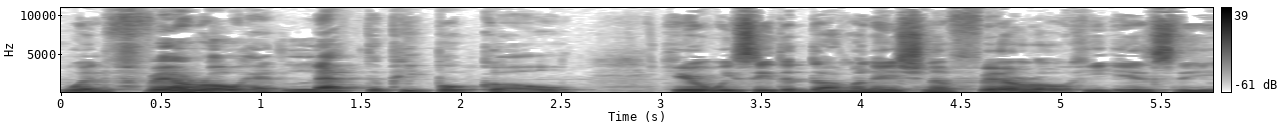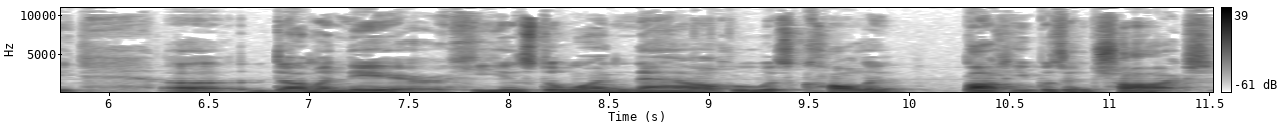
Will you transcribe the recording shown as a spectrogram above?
When Pharaoh had let the people go, here we see the domination of Pharaoh. He is the uh, domineer. He is the one now who was calling, thought he was in charge,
